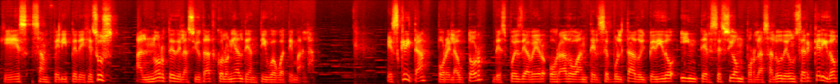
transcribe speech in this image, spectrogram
que es San Felipe de Jesús, al norte de la ciudad colonial de Antigua Guatemala escrita por el autor después de haber orado ante el sepultado y pedido intercesión por la salud de un ser querido,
